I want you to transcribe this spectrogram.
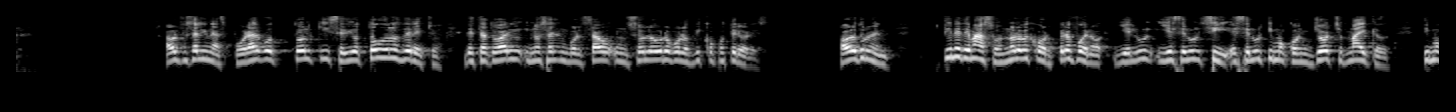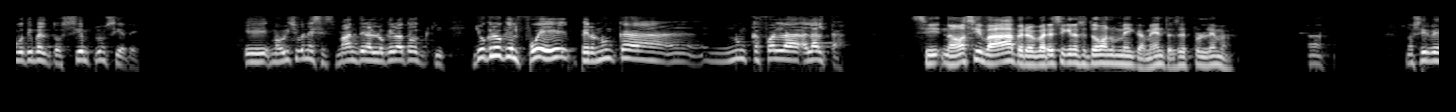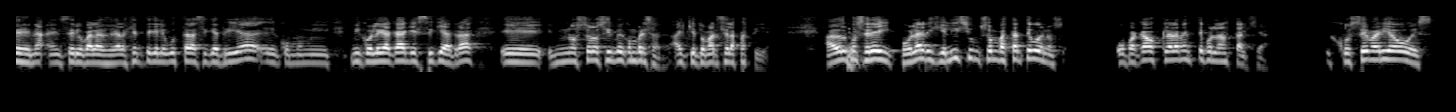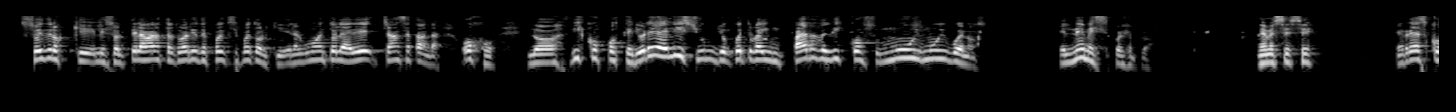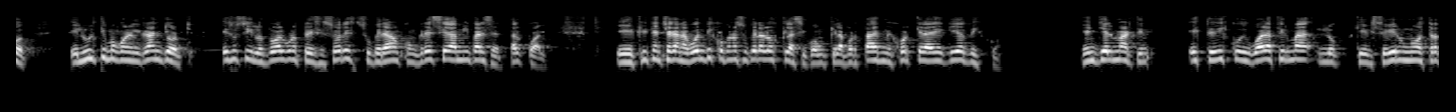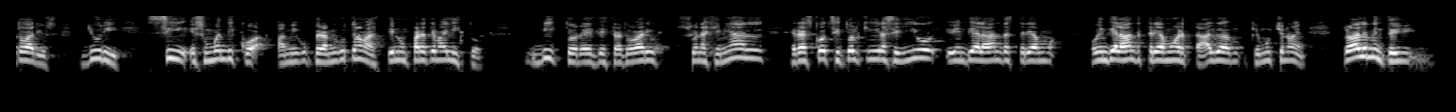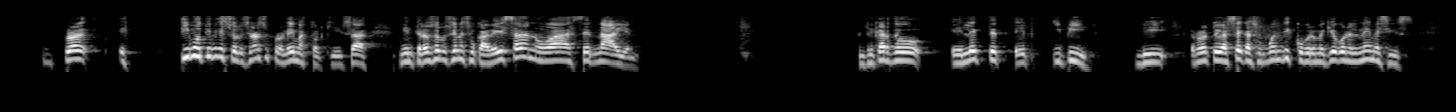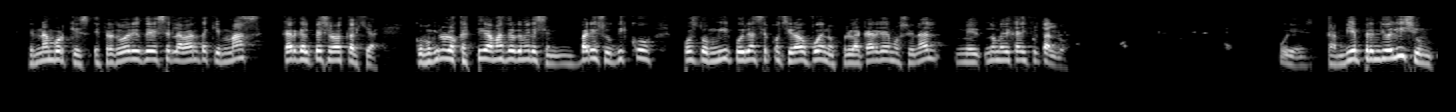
Adolfo Salinas, por algo Tolkien se dio todos los derechos de estatuario y no se ha embolsado un solo euro por los discos posteriores. Pablo Trunen, tiene temazo, no lo mejor, pero bueno, y, el, y es el, sí, es el último con George Michael, Timo Cotipelto, siempre un 7. Eh, Mauricio Beneses, manden al loquero a Tolkien. Yo creo que él fue, pero nunca, nunca fue al alta. Sí, no, sí va, pero parece que no se toman los medicamentos, ese es el problema. Ah, no sirve en serio para la, gente que le gusta la psiquiatría, eh, como mi, colega acá que es psiquiatra, eh, no solo sirve conversar, hay que tomarse las pastillas. Adolfo Serey, Polaris y Elysium son bastante buenos, opacados claramente por la nostalgia. José María Oves, soy de los que le solté la mano a Stratovarius después de que se fue Tolkien. En algún momento le daré chance a esta banda. Ojo, los discos posteriores a Elysium, yo encuentro que hay un par de discos muy, muy buenos. El Nemesis, por ejemplo. Nemesis, sí. Rea Scott, el último con el Grand George. Eso sí, los dos álbumes predecesores superaron con Grecia, a mi parecer, tal cual. Eh, Cristian Chagana, buen disco, pero no supera los clásicos, aunque la portada es mejor que la de aquellos discos. Angel Martin, este disco igual afirma lo que se viene un nuevo Stratovarius. Yuri, sí, es un buen disco, pero a mi gusto nomás, tiene un par de temas listo. Víctor, el de Stratovarius suena genial. Era Scott, si que hubiera seguido, hoy en día la banda estaría, hoy en día la banda estaría muerta, algo que muchos no ven. Probablemente, Timo tiene que solucionar sus problemas, Tolkien. O sea, mientras no solucione su cabeza, no va a hacer nada bien. Ricardo, Elected EP. Vi Roberto Villaseca, es un buen disco, pero me quedo con el Nemesis. Hernán Borges, Stratovarius debe ser la banda que más carga el peso de la nostalgia. Como que uno los castiga más de lo que merecen. Varios de sus discos post 2000 podrían ser considerados buenos, pero la carga emocional no me deja disfrutarlo. también prendió Elysium.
